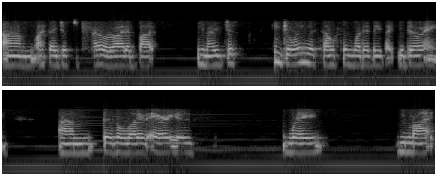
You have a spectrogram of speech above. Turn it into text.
um, I say just a trail rider but you know just enjoying yourself in whatever that you're doing um, there's a lot of areas where you might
